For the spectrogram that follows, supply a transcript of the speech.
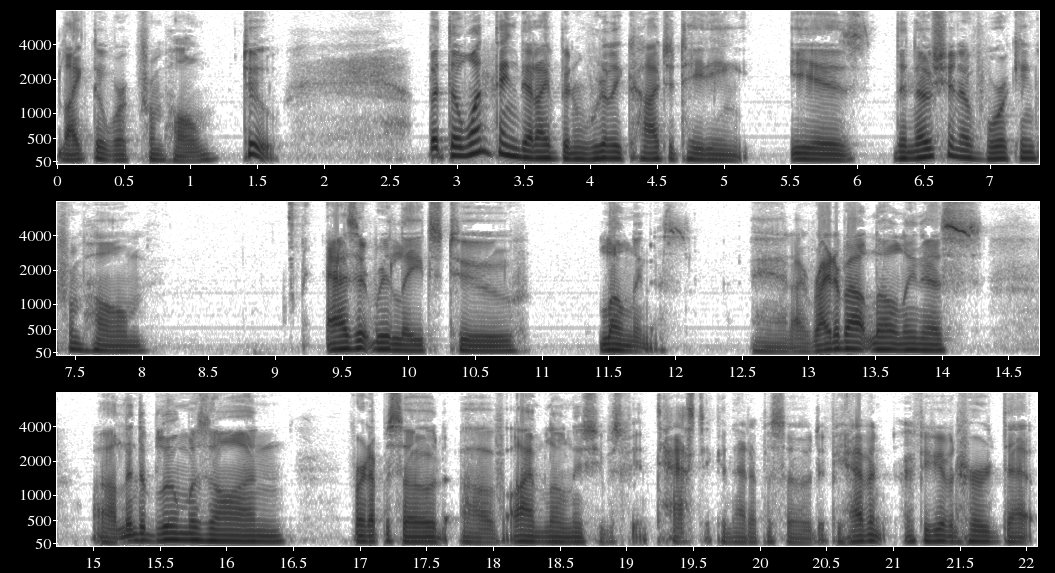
like to work from home too. But the one thing that I've been really cogitating is the notion of working from home as it relates to loneliness. And I write about loneliness. Uh, Linda Bloom was on for an episode of I'm Lonely. She was fantastic in that episode. If you haven't if you haven't heard that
